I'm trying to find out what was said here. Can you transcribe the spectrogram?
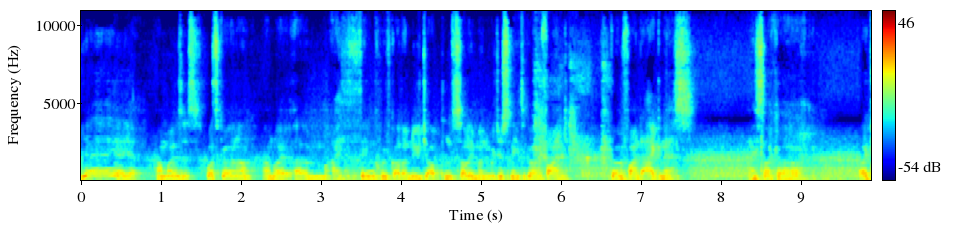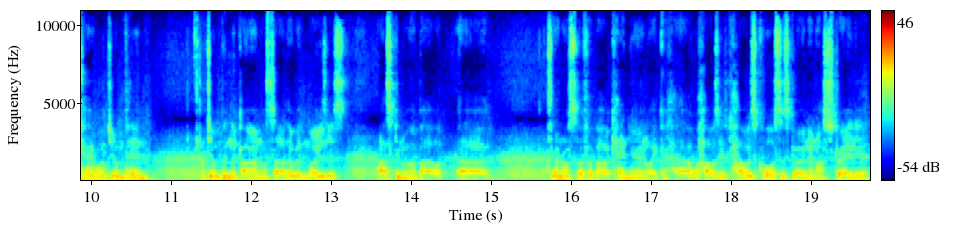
"Yeah, yeah, yeah, yeah. I'm Moses. What's going on?" I'm like, um, "I think we've got a new job from Suleiman. We just need to go and find, go and find Agnes." And he's like, "Oh, okay. Well, jump in." Jump in the car and I sat there with Moses, asking him about. Uh, general stuff about Kenya and like uh, how, his, how his course is going in Australia.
